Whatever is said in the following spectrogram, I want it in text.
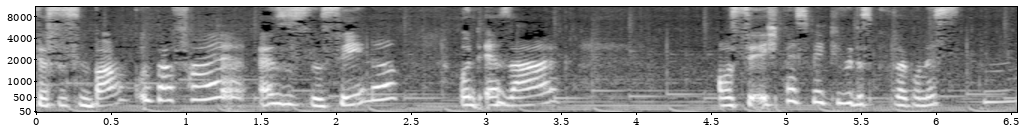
das ist ein Banküberfall, es ist eine Szene. Und er sagt, aus der Ich-Perspektive des Protagonisten,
